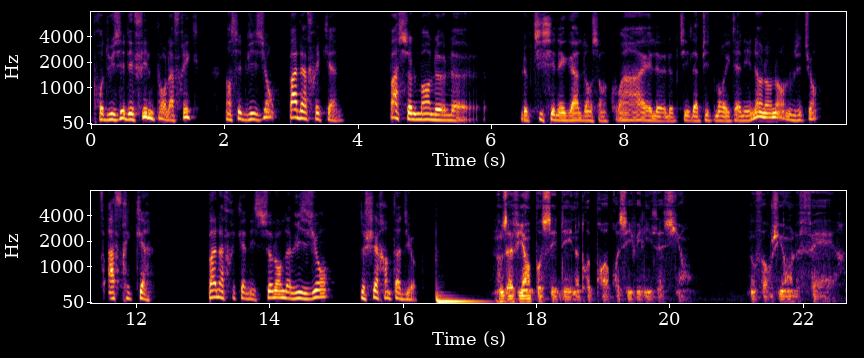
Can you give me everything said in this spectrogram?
produisaient des films pour l'Afrique dans cette vision panafricaine. Pas seulement le, petit Sénégal dans son coin et la petite Mauritanie. Non, non, non, nous étions africains, panafricanistes, selon la vision de Cheikh Anta Diop. Nous avions possédé notre propre civilisation. Nous forgions le fer.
